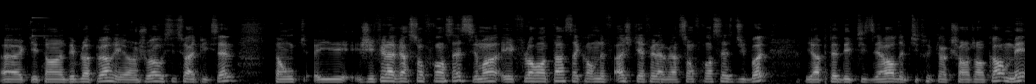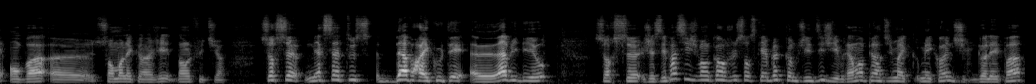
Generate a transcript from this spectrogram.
euh, qui est un développeur et un joueur aussi sur iPixel. Donc, j'ai fait la version française, c'est moi et Florentin59H qui a fait la version française du bot. Il y a peut-être des petites erreurs, des petits trucs qui changent encore, mais on va sûrement les corriger dans le futur. Sur ce, merci à tous d'avoir écouté la vidéo. Sur ce, je sais pas si je vais encore jouer sur Skyblock, comme j'ai dit, j'ai vraiment perdu mes coins, j'y rigolais pas.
